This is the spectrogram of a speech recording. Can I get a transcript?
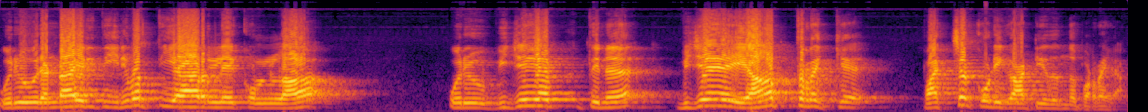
ഒരു രണ്ടായിരത്തി ഇരുപത്തിയാറിലേക്കുള്ള ഒരു വിജയത്തിന് വിജയയാത്രയ്ക്ക് പച്ചക്കൊടി കാട്ടിയതെന്ന് പറയാം.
